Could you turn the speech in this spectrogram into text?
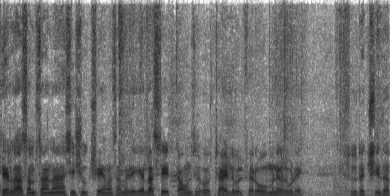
കേരള സംസ്ഥാന ശിശു ക്ഷേമ സമിതി Kerala state council for child welfare ഓമനകളുടെ സുരക്ഷിതർ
